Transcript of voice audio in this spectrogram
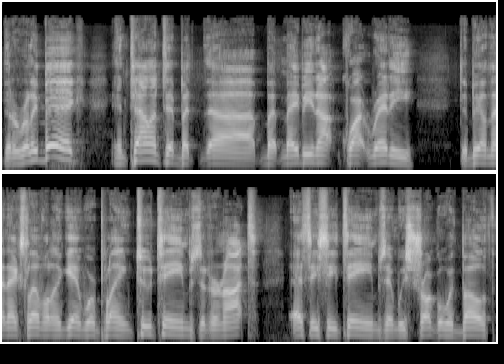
that are really big and talented, but uh, but maybe not quite ready to be on that next level. And again, we're playing two teams that are not SEC teams, and we struggle with both.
